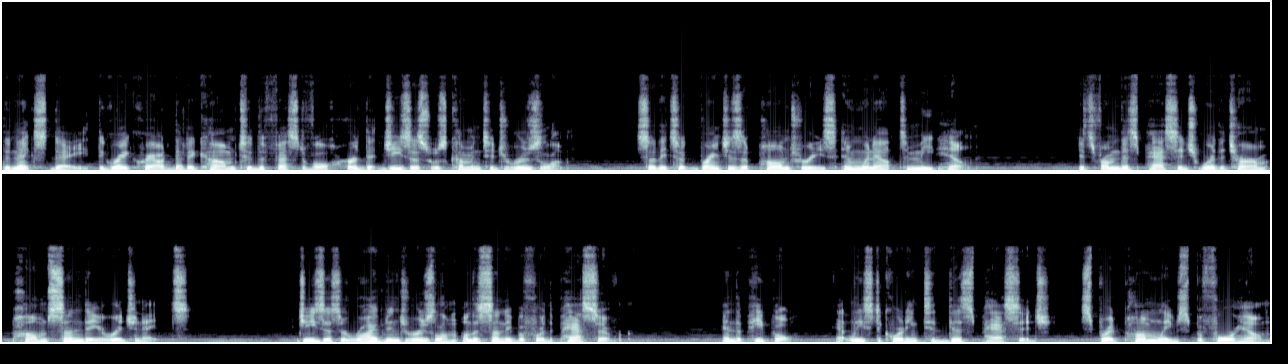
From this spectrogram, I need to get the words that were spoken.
The next day, the great crowd that had come to the festival heard that Jesus was coming to Jerusalem. So they took branches of palm trees and went out to meet him. It's from this passage where the term Palm Sunday originates. Jesus arrived in Jerusalem on the Sunday before the Passover, and the people, at least according to this passage, spread palm leaves before him.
